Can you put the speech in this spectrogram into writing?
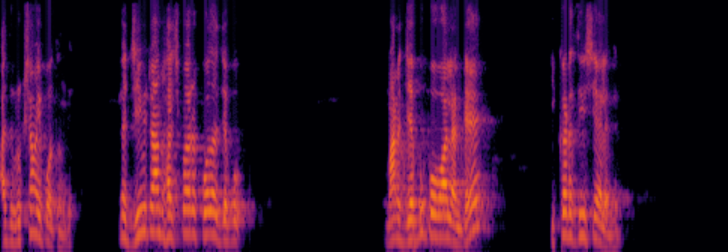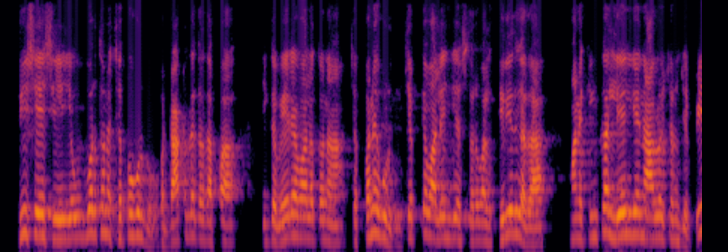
అది వృక్షం అయిపోతుంది ఇంకా జీవితాంతం చచ్చిపోయారు పోదు జబ్బు? మన జబ్బు పోవాలంటే ఇక్కడ తీసేయాలి మీరు. తీసేసి ఎవరితోన చెప్పకూడదు. ఒక డాక్టర్ దగ్గర తప్ప ఇంకా వేరే వాళ్ళతోన చెప్పనే కూడదు చెప్తే వాళ్ళు ఏం చేస్తారు? వాళ్ళకి తెలియదు కదా. మనకి ఇంకా లేని లేని ఆలోచనలు చెప్పి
